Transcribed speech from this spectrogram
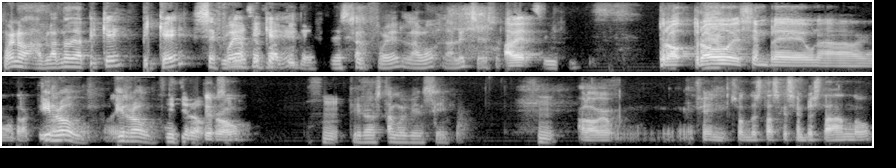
Bueno, hablando de a pique, Piqué se fue, a, se pique, fue a pique. ¿eh? Esa fue la, la leche. Eso. A ver, sí. Tro, Tro, es siempre una atractiva. T-Row, T-Row. Sí, T-Row. T-Row sí. está muy bien, sí. A lo que, en fin, son de estas que siempre está dando.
